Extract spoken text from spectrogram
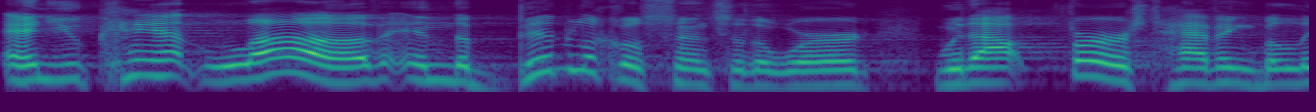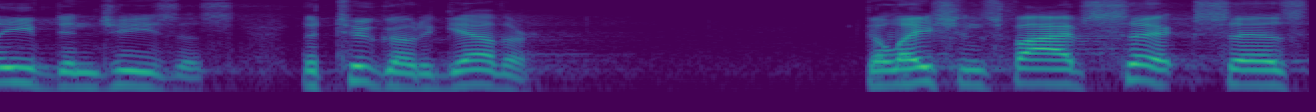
And you can't love in the biblical sense of the word without first having believed in Jesus. The two go together. Galatians 5 6 says,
